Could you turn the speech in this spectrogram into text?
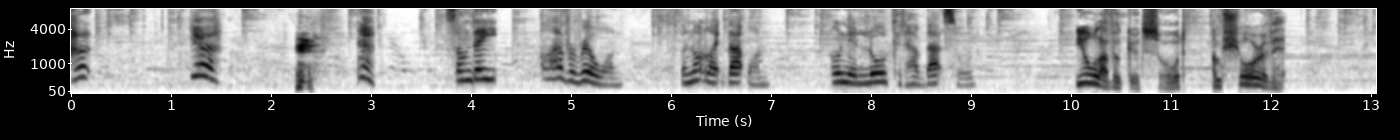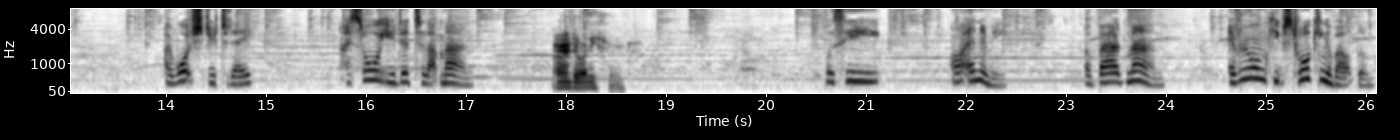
I'm? Yeah. Yeah. Someday, I'll have a real one. But not like that one. Only a lord could have that sword. You'll have a good sword. I'm sure of it. I watched you today. I saw what you did to that man. I don't do anything. Was he our enemy? A bad man? Everyone keeps talking about them.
